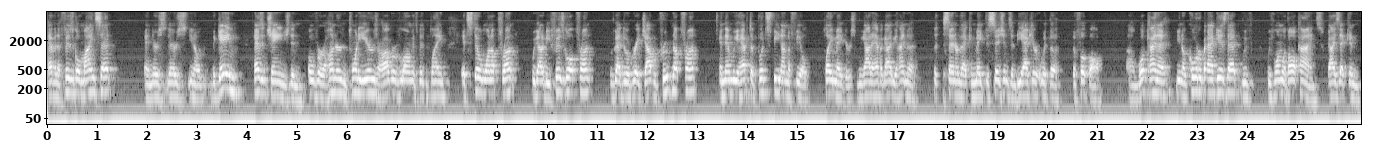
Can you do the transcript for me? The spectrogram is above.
having a physical mindset. And there's, there's, you know, the game hasn't changed in over 120 years or however long it's been playing. It's still one up front. We got to be physical up front. We've got to do a great job recruiting up front, and then we have to put speed on the field. Playmakers. We got to have a guy behind the, the center that can make decisions and be accurate with the, the football. Um, what kind of you know quarterback is that? We've we've won with all kinds guys that can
